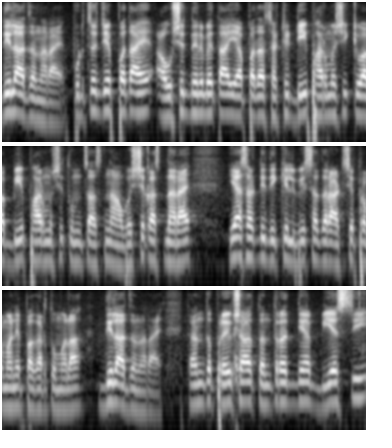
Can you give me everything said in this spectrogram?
दिला जाणार आहे. पुढचं जे पद आहे औषध निर्माता या पदासाठी डी फार्मसी किंवा बी फार्मसी तुमचं असणं आवश्यक असणार आहे. यासाठी देखील वीस हजार आठशेप्रमाणे पगार तुम्हाला दिला जाणार आहे. त्यानंतर प्रयोगशाळा तंत्रज्ञ B S C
